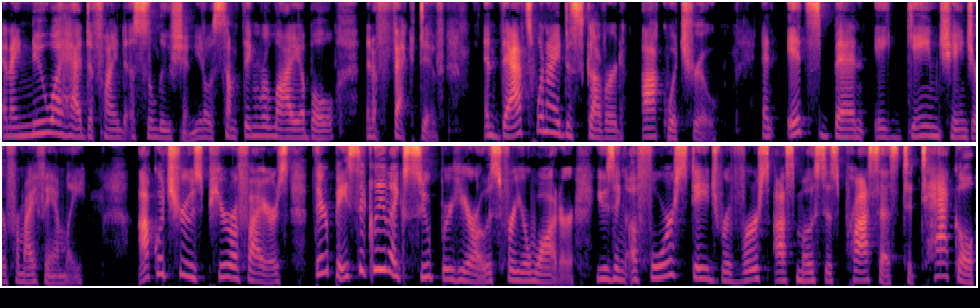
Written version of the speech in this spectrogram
and I knew I had to find a solution, you know, something reliable and effective. And that's when I discovered AquaTrue, and it's been a game changer for my family. AquaTrue's purifiers, they're basically like superheroes for your water, using a four stage reverse osmosis process to tackle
